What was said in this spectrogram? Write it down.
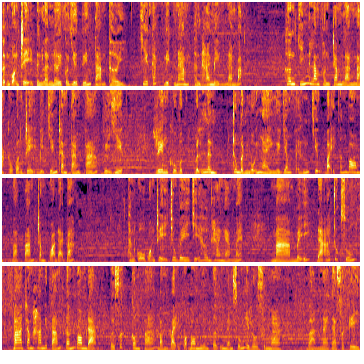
Tỉnh Quảng Trị từng là nơi có giới tuyến tạm thời chia cắt Việt Nam thành hai miền Nam Bắc. Hơn 95% làng mạc ở Quảng Trị bị chiến tranh tàn phá, hủy diệt. Riêng khu vực Vĩnh Linh Trung bình mỗi ngày người dân phải hứng chịu 7 tấn bom và 800 quả đại bác. Thành cổ Quảng Trị chu vi chỉ hơn 2.000 mét, mà Mỹ đã trút xuống 328 tấn bom đạn với sức công phá bằng 7 quả bom nguyên tử ném xuống Hiroshima và Nagasaki.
